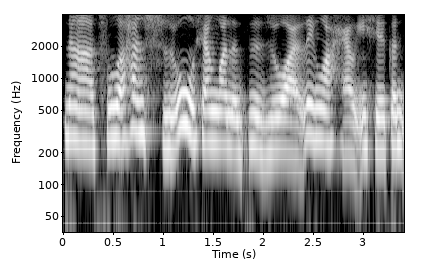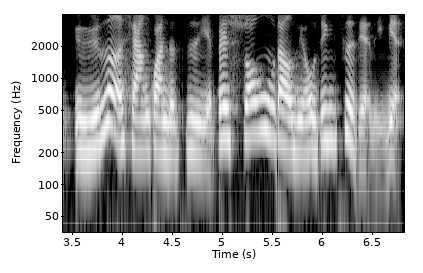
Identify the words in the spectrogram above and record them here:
那除了和食物相关的字之外，另外还有一些跟娱乐相关的字也被收录到牛津字典里面。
